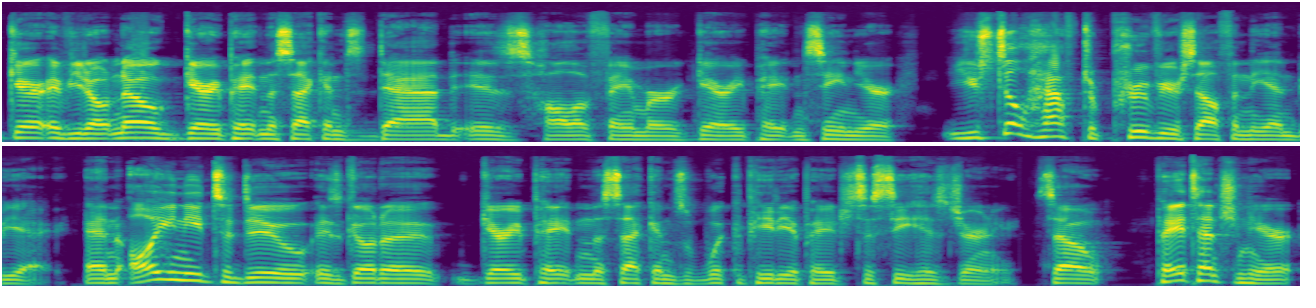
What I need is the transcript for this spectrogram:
Gary, if you don't know, Gary Payton II's dad is Hall of Famer Gary Payton Sr. You still have to prove yourself in the NBA, and all you need to do is go to Gary Payton II's Wikipedia page to see his journey. So. Pay attention here.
